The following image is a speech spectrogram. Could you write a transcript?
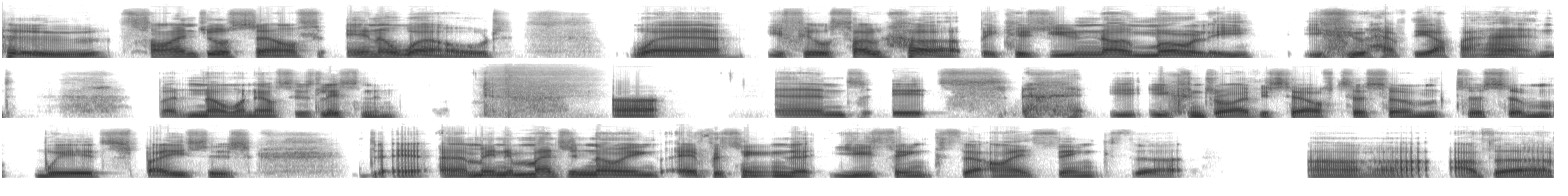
to find yourself in a world where you feel so hurt because you know morally you have the upper hand, but no one else is listening. Uh, and it's you, you can drive yourself to some to some weird spaces. I mean, imagine knowing everything that you think, that I think, that uh, other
